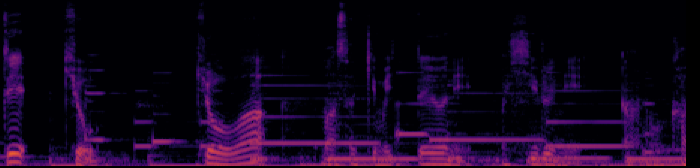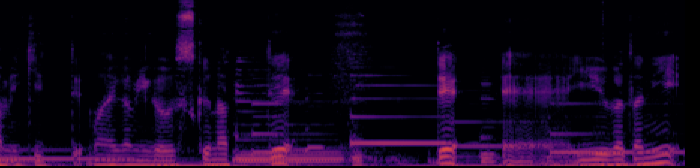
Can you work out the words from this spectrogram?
で今日今日は、まあ、さっきも言ったように昼にあの髪切って前髪が薄くなってで、えー、夕方に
